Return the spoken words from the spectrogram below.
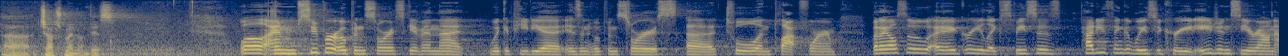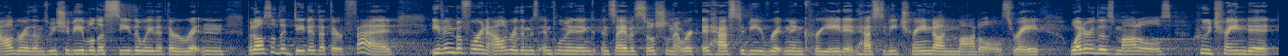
uh, judgment on this. Well, I'm super open source given that Wikipedia is an open source uh, tool and platform. But I also I agree like spaces how do you think of ways to create agency around algorithms? We should be able to see the way that they're written, but also the data that they're fed even before an algorithm is implemented inside of a social network, it has to be written and created. It has to be trained on models, right? What are those models? Who trained it?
